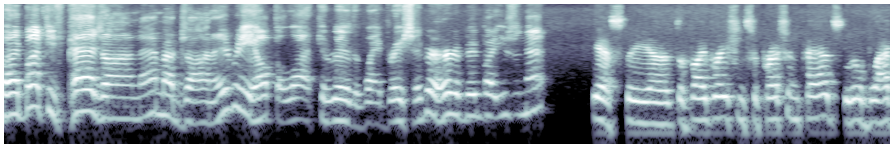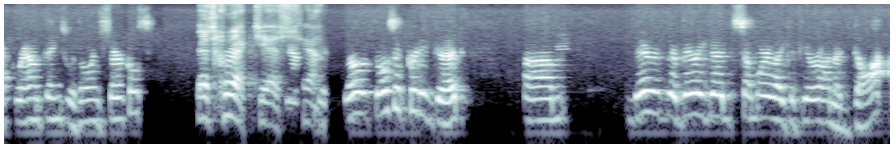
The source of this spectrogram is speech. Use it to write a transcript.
But I bought these pads on Amazon, and it really helped a lot get rid of the vibration. Have you ever heard of anybody using that? Yes, the, uh, the vibration suppression pads, the little black round things with orange circles. That's correct. Yes. Yeah. Those, those are pretty good. Um, they're, they're very good somewhere like if you're on a dock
